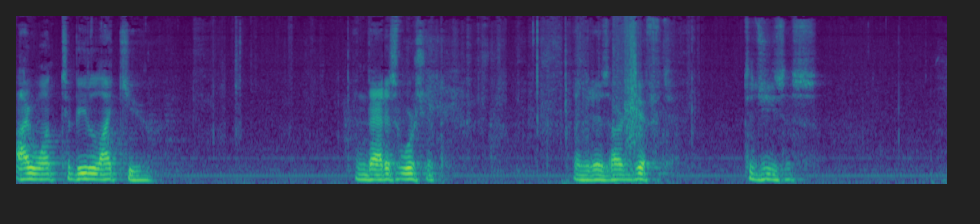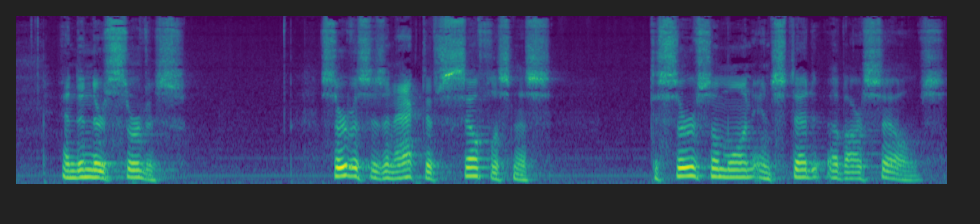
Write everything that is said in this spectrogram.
I want to be like you. And that is worship. And it is our gift to Jesus. And then there's service. Service is an act of selflessness to serve someone instead of ourselves.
